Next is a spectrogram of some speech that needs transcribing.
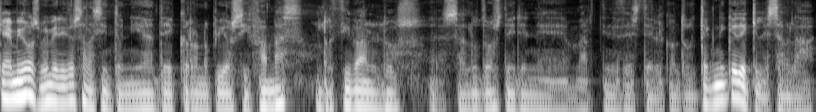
Que amigos, bienvenidos a la sintonía de Cronopios y Famas. Reciban los eh, saludos de Irene Martínez desde el control técnico y de quien les habla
